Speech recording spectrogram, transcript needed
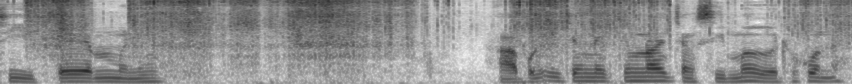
สี่เต็มเหมือนนี้ หาเบางอีกจังเล็กจังน้อยจังสีเมอร์ทุกคนนะ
